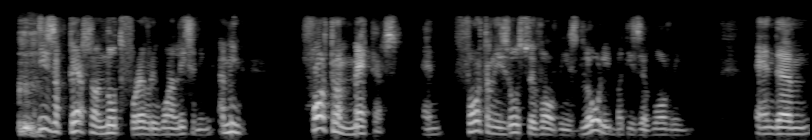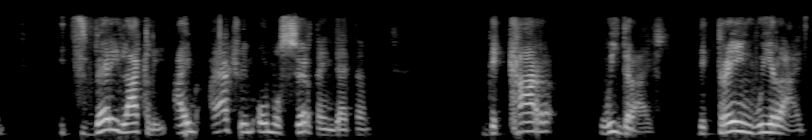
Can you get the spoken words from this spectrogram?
this is a personal note for everyone listening. I mean, Fortran matters, and Fortran is also evolving slowly, but is evolving. And um, it's very likely, I'm, I actually am almost certain that um, the car we drive, the train we ride,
